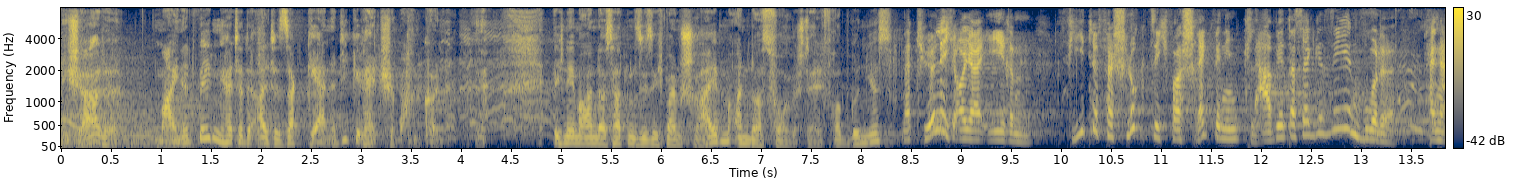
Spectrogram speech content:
wie schade. Meinetwegen hätte der alte Sack gerne die Grätsche machen können. Ich nehme an, das hatten Sie sich beim Schreiben anders vorgestellt, Frau Brünjes? Natürlich, Euer Ehren. Fiete verschluckt sich vor Schreck, wenn ihm klar wird, dass er gesehen wurde. Keine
